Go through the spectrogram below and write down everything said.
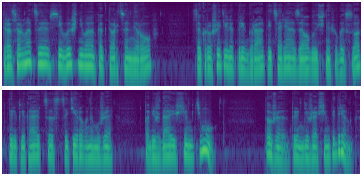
Трансформация Всевышнего как Творца миров, сокрушителя преград и царя заоблачных высот перекликается с цитированным уже побеждающим тьму, тоже принадлежащим Педренко.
